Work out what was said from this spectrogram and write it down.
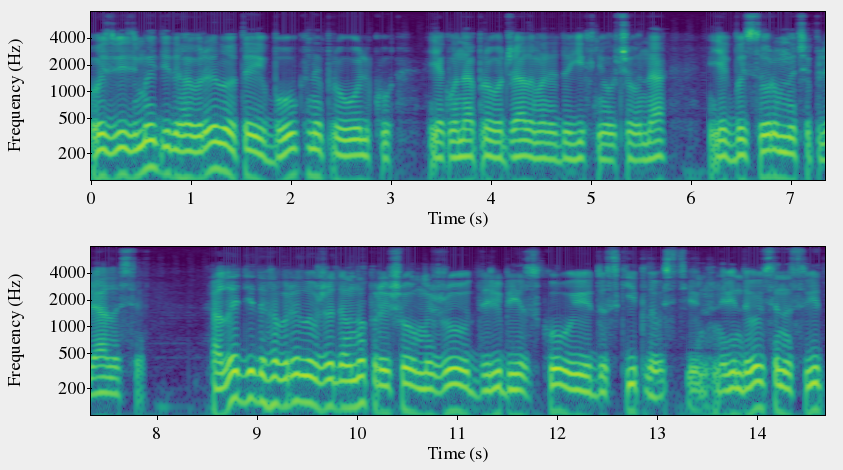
Ось візьми дід Гаврило та й бовкне про Ольку, як вона проводжала мене до їхнього човна, якби соромно чіплялася. Але дід Гаврило вже давно перейшов межу дріб'язкової доскіпливості. Він дивився на світ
